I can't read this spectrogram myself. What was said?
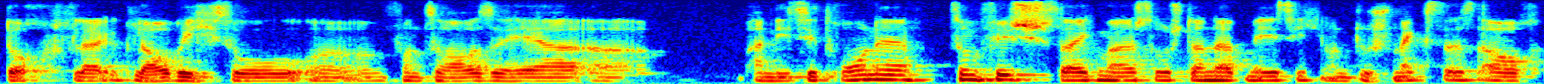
doch, glaube ich, so äh, von zu Hause her äh, an die Zitrone zum Fisch, sage ich mal, so standardmäßig. Und du schmeckst das auch.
